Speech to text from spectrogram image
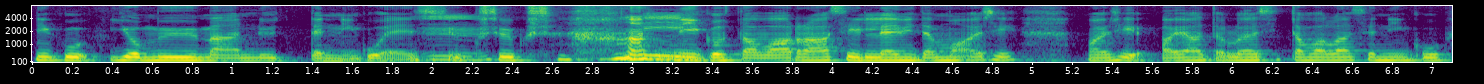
niinku, jo myymään nytten niinku ensi mm. syksyksi niin. niinku, tavaraa silleen, mitä mä olisin, mä olisin ajatellut. Ja sitten tavallaan se niinku,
